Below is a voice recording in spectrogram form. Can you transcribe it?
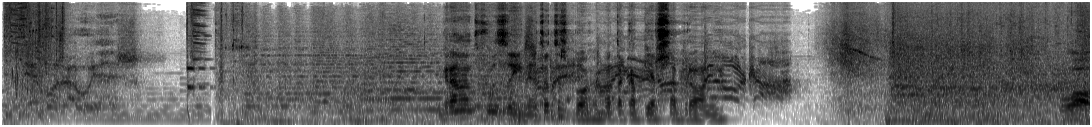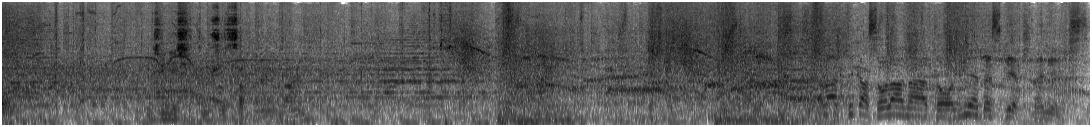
Nie pożałujesz. Granat fuzyjny, to też była chyba taka pierwsza broń. Rolka! Wow. Dziwnie się tym rzuca, powiem wam. Galaktyka Solana to niebezpieczne miejsce.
